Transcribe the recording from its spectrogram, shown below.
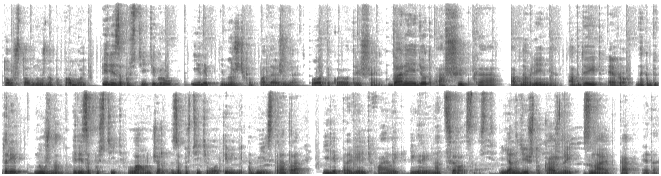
то, что нужно попробовать перезапустить игру или немножечко подождать. Вот такое вот решение. Далее идет ошибка обновления, update error. На компьютере нужно перезапустить лаунчер, запустить его от имени администратора или проверить файлы игры на целостность. Я надеюсь, что каждый знает, как это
